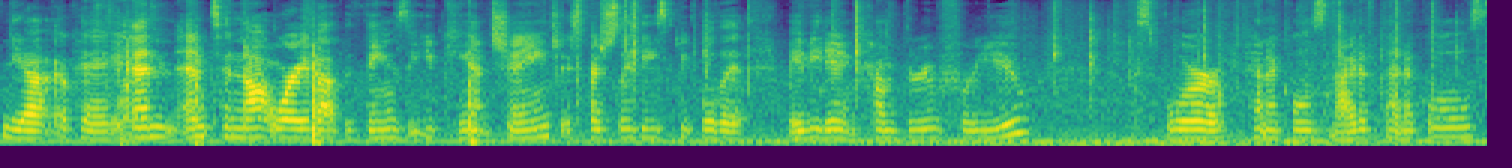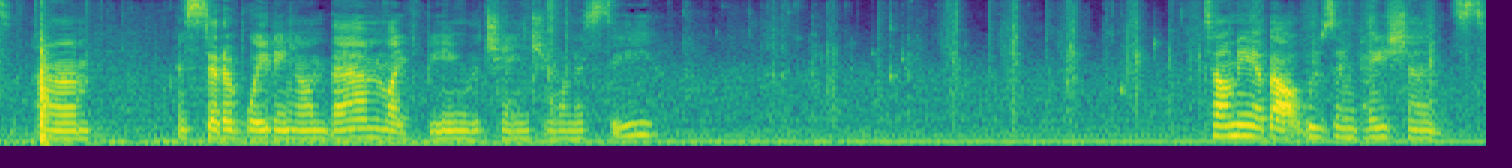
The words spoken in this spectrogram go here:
Yeah, okay. And and to not worry about the things that you can't change, especially these people that maybe didn't come through for you explore Pentacles, Knight of Pentacles, um, instead of waiting on them, like being the change you want to see. Tell me about losing patience.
